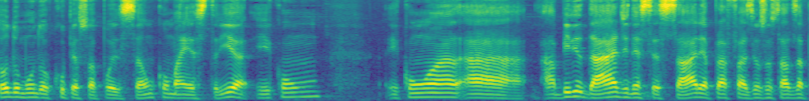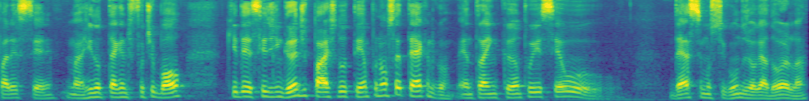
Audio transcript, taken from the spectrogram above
todo mundo ocupe a sua posição com maestria e com, e com a, a habilidade necessária para fazer os resultados aparecerem. Imagina o técnico de futebol que decide em grande parte do tempo não ser técnico, entrar em campo e ser o décimo segundo jogador lá.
